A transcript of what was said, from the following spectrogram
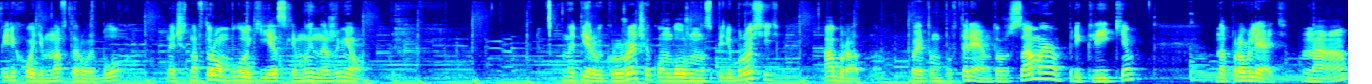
переходим на второй блок. Значит, на втором блоке, если мы нажмем на первый кружочек, он должен нас перебросить обратно. Поэтому повторяем то же самое при клике направлять на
